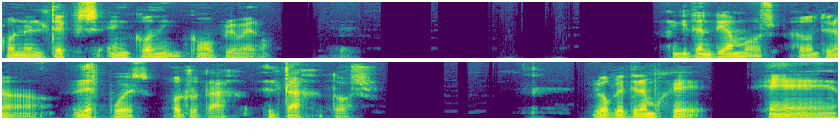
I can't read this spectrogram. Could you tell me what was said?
Con el text encoding como primero. Aquí tendríamos a continuar después otro tag, el tag 2 lo que tenemos que eh,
